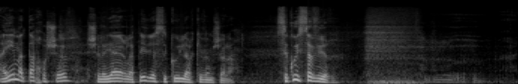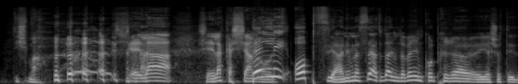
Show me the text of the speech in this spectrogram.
האם אתה חושב שליאיר לפיד יש סיכוי להרכיב ממשלה? סיכוי סביר. תשמע, שאלה, שאלה קשה תן מאוד. תן לי אופציה, אני מנסה, אתה יודע, אני מדבר עם כל בכירי יש עתיד.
